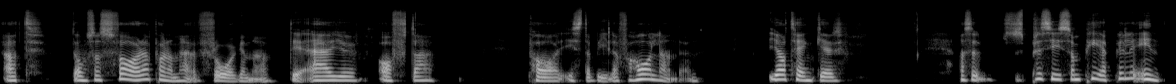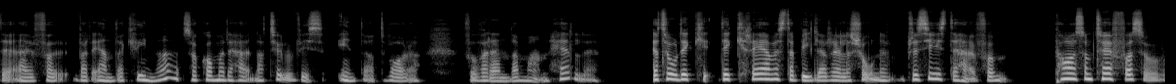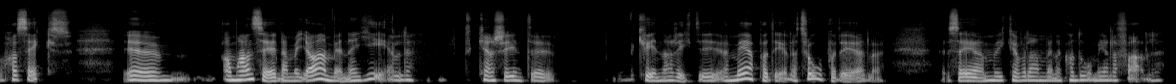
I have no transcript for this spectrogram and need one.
att de som svarar på de här frågorna, det är ju ofta par i stabila förhållanden. Jag tänker, alltså, precis som p-piller inte är för varenda kvinna så kommer det här naturligtvis inte att vara för varenda man heller. Jag tror det, det kräver stabila relationer, precis det här. För par som träffas och har sex um, om han säger att jag använder gel, kanske inte kvinnan riktigt är med på det eller tror på det. Eller säger att vi kan väl använda kondom i alla fall.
